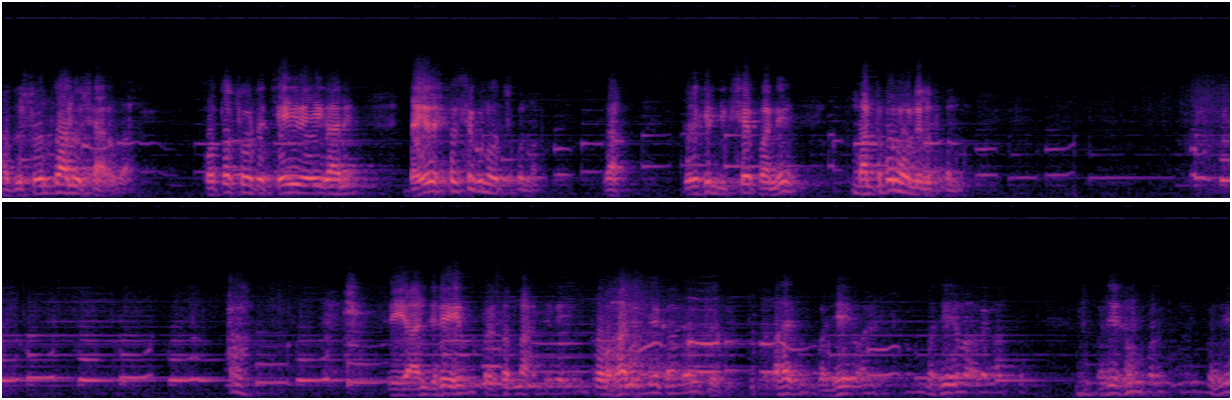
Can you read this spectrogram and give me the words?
అదృష్టవంతాలు శారద కొత్త చోట చేయి వేయగానే దైవస్పర్శకు నోచుకున్నాం. రా దొరికిన నిక్షేపాన్ని మంటపంలో నిలుపుకున్నాం శ్రీ ఆంజనేయం భజే భజేహం భజే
